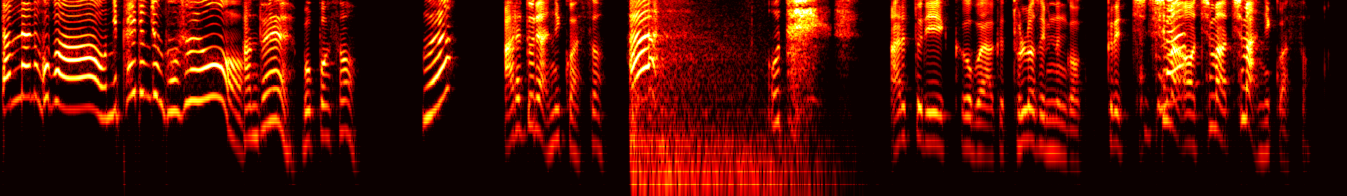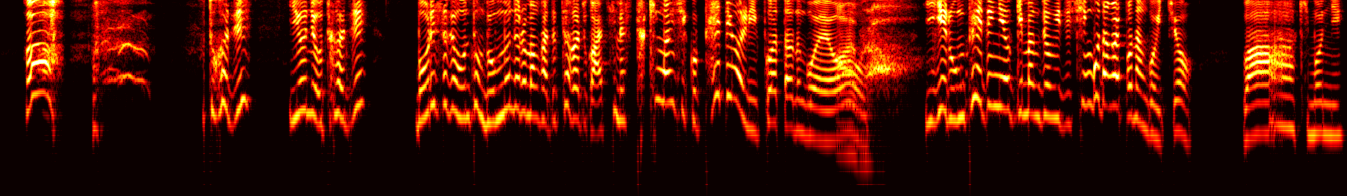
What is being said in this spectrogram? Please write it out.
땀 나는 거 봐. 언니 패딩 좀 벗어요. 안 돼. 못 벗어. 왜? 아랫돌이 안 입고 왔어. 어떻게? 아랫돌이 그거 뭐야? 그 둘러서 입는 거. 그래 치, 치마 어 치마 치마 안 입고 왔어. 어떡하지? 이 언니 어떡하지? 머릿속에 온통 논문으로만 가득 차가지고 아침에 스타킹만 신고 패딩을 입고 왔다는 거예요. 아이고야. 이게 롱패딩이었기 망정이지 신고당할 뻔한 거 있죠. 와, 김 언니.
